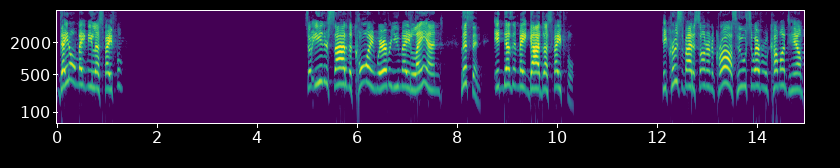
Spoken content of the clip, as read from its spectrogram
they don't make me less faithful. So either side of the coin, wherever you may land, listen, it doesn't make God less faithful. He crucified his son on the cross. Whosoever would come unto him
